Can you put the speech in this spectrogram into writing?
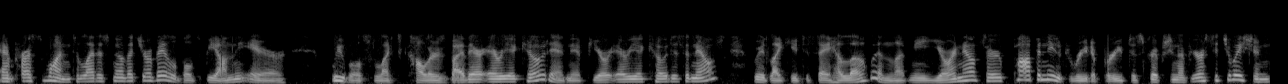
and press 1 to let us know that you're available to be on the air. We will select callers by their area code, and if your area code is announced, we'd like you to say hello and let me, your announcer, Papa Newt, read a brief description of your situation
